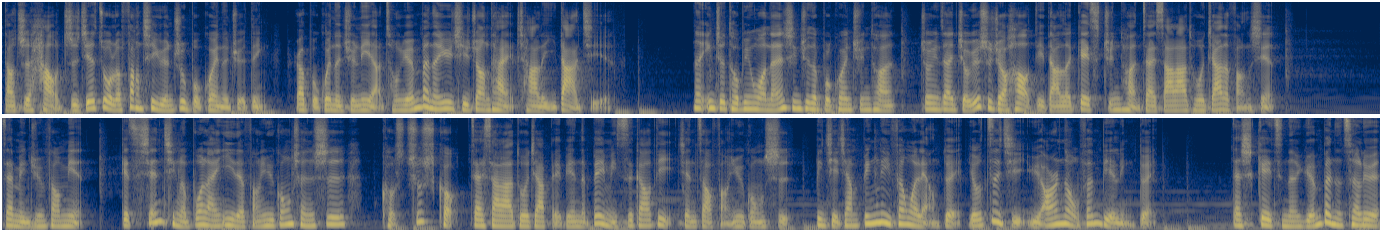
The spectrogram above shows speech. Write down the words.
导致号直接做了放弃援助伯冠的决定，让伯冠的军力啊从原本的预期状态差了一大截。那硬着头皮往南行去的伯冠军团，终于在九月十九号抵达了 Gates 军团在萨拉托加的防线。在美军方面，Gates 先请了波兰裔的防御工程师。Kosciuszko 在萨拉多加北边的贝米斯高地建造防御工事，并且将兵力分为两队，由自己与 Arno 分别领队。但是 Gates 呢，原本的策略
